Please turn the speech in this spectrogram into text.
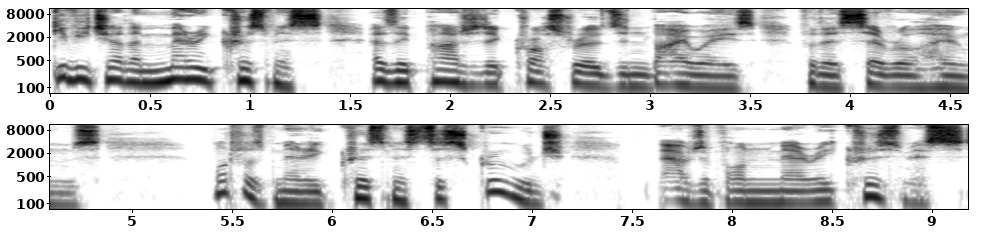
give each other Merry Christmas as they parted at crossroads and byways for their several homes? What was Merry Christmas to Scrooge? Out upon Merry Christmas.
